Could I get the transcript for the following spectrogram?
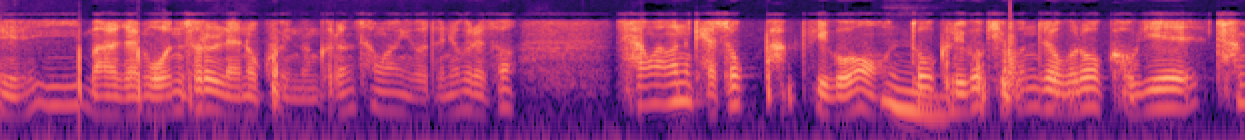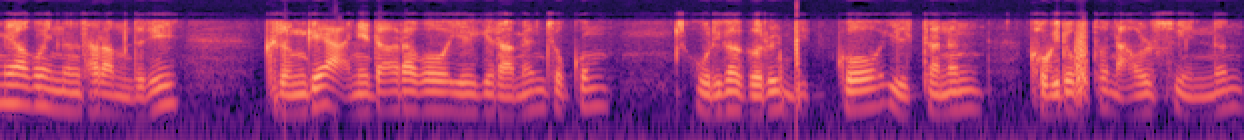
이 말하자면 원서를 내놓고 있는 그런 상황이거든요. 그래서 상황은 계속 바뀌고 음. 또 그리고 기본적으로 거기에 참여하고 있는 사람들이 그런 게 아니다라고 얘기를 하면 조금 우리가 그거를 믿고 일단은 거기로부터 나올 수 있는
